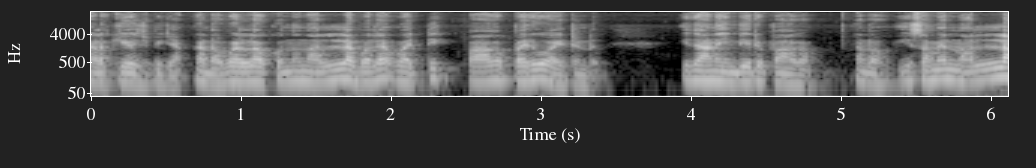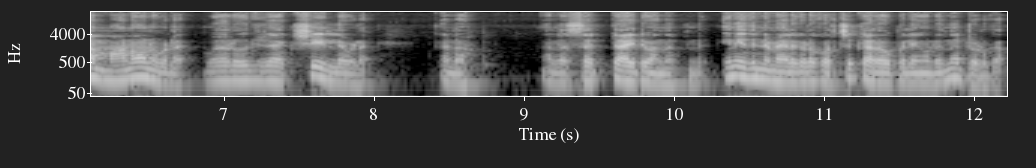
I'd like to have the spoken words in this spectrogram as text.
ഇളക്കി യോജിപ്പിക്കാം. കണ്ടോ? വെള്ളമൊക്കെ ഒന്ന് നല്ലപോലെ വറ്റി പാകപ്പരുവായിട്ടുണ്ട്. ഇതാണ് ഇതിന്റെ ഒരു പാകം. കണ്ടോ? ഈ സമയം നല്ല മണമാണ് ഇവിടെ. വേറെ ഒരു രക്ഷയില്ല ഇവിടെ. കണ്ടോ? നല്ല സെറ്റായിട്ട് വന്നിട്ടുണ്ട്. ഇനി ഇതിന്റെ മേലെ കുറച്ച് കറിവേപ്പിലയും കൂടി ഇട്ട് കൊടുക്കാം.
